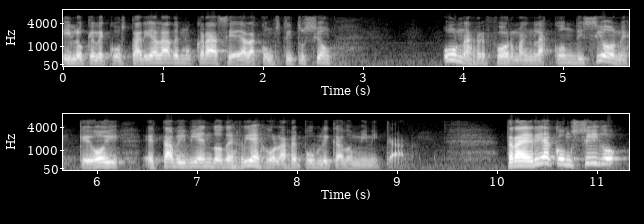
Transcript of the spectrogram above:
y lo que le costaría a la democracia y a la Constitución una reforma en las condiciones que hoy está viviendo de riesgo la República Dominicana. Traería consigo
